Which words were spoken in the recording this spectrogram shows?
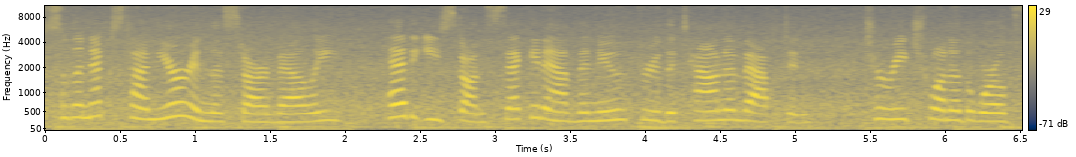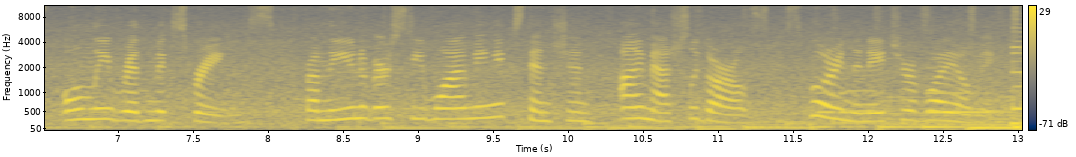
So the next time you're in the Star Valley, head east on 2nd Avenue through the town of Afton to reach one of the world's only rhythmic springs. From the University of Wyoming Extension, I'm Ashley Garelts, exploring the nature of Wyoming.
